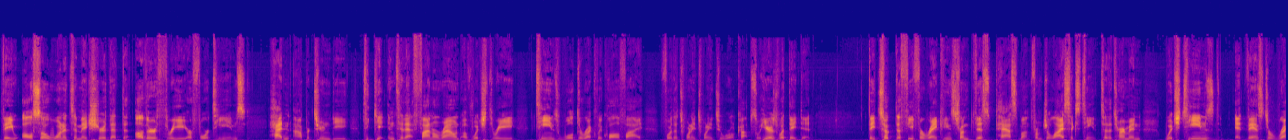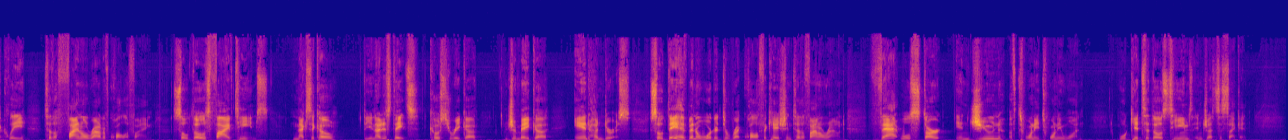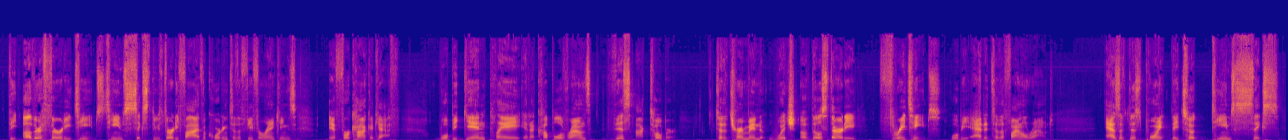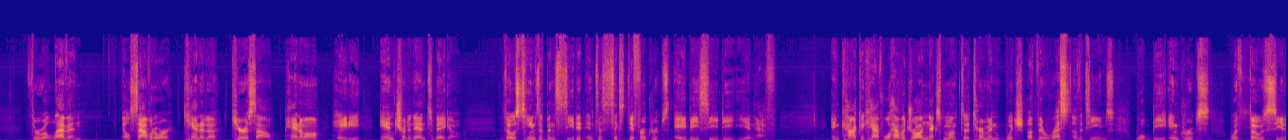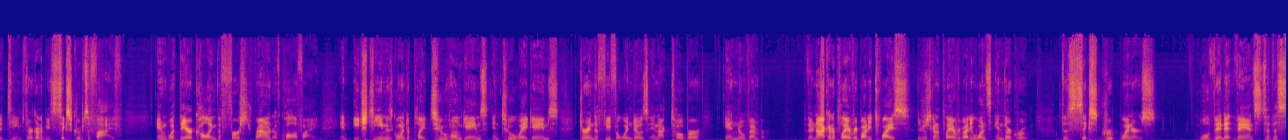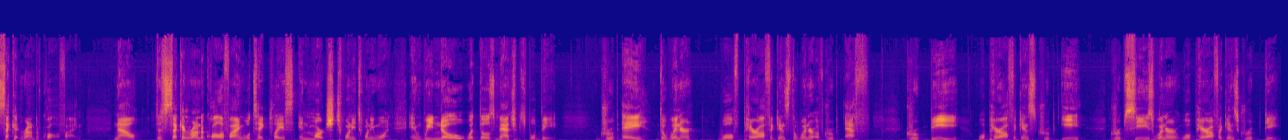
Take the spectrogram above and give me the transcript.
they also wanted to make sure that the other three or four teams had an opportunity to get into that final round, of which three teams will directly qualify for the 2022 World Cup. So here's what they did. They took the FIFA rankings from this past month, from July 16th, to determine which teams advanced directly to the final round of qualifying. So those five teams Mexico, the United States, Costa Rica, Jamaica, and Honduras. So they have been awarded direct qualification to the final round. That will start in June of 2021. We'll get to those teams in just a second. The other 30 teams, teams 6 through 35, according to the FIFA rankings if for CONCACAF, will begin play in a couple of rounds this October to determine which of those 30, three teams will be added to the final round. As of this point, they took teams 6 through 11 El Salvador, Canada, Curacao, Panama, Haiti, and Trinidad and Tobago those teams have been seeded into six different groups A, B, C, D, E, and F. In CONCACAF, we'll have a draw next month to determine which of the rest of the teams will be in groups with those seeded teams. There are going to be six groups of five in what they are calling the first round of qualifying. And each team is going to play two home games and two away games during the FIFA windows in October and November. They're not going to play everybody twice, they're just going to play everybody once in their group. The six group winners will then advance to the second round of qualifying. Now, the second round of qualifying will take place in March 2021, and we know what those matchups will be. Group A, the winner, will pair off against the winner of Group F. Group B will pair off against Group E. Group C's winner will pair off against Group D.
